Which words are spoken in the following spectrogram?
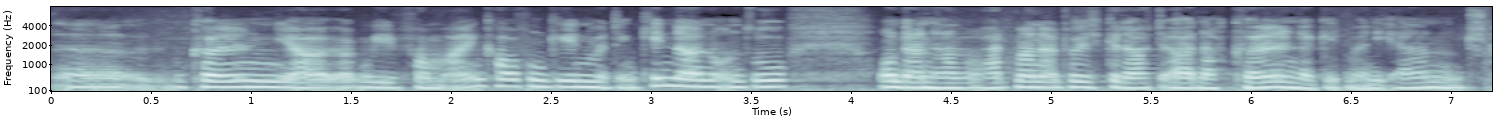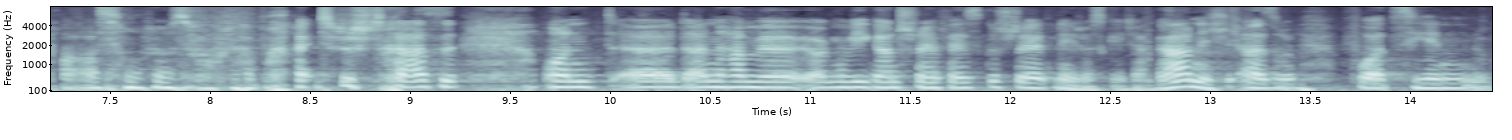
äh, Köln ja irgendwie vom Einkaufen gehen mit den Kindern und so. Und dann haben, hat man natürlich gedacht, ja, nach Köln, da geht man in die Ehrenstraße oder so, oder Breite Straße. Und äh, dann haben wir irgendwie ganz schnell festgestellt, nee, das geht ja gar nicht. Also vorziehen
